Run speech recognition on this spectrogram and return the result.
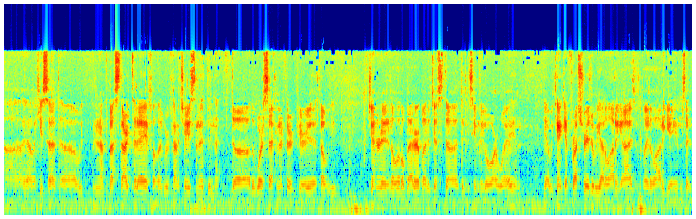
uh, yeah, like you said, uh, we, we, didn't have the best start today. I felt like we were kind of chasing it. Didn't the the worst second or third period. I thought we generated a little better, but it just uh, didn't seem to go our way. And yeah, we can't get frustrated. We got a lot of guys who played a lot of games and,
